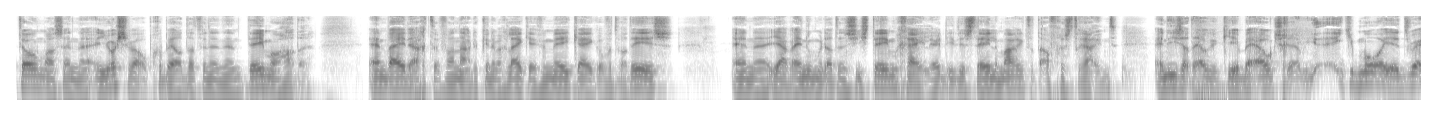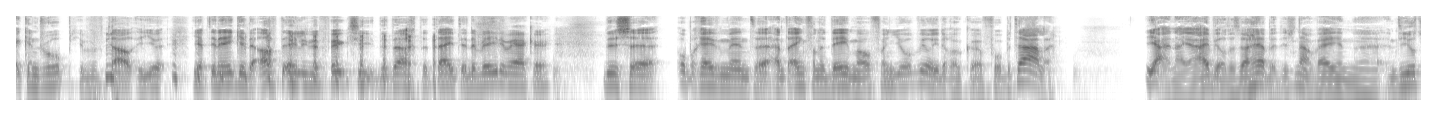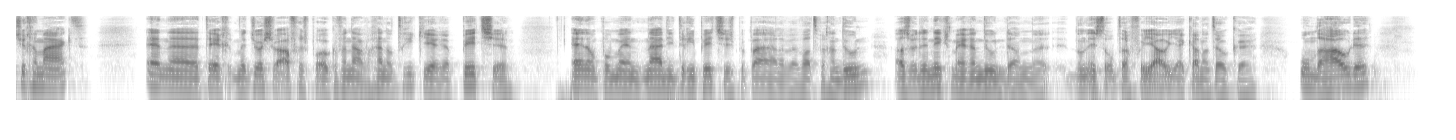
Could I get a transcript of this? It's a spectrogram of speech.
Thomas en, en Joshua opgebeld dat we een demo hadden. En wij dachten van, nou, dan kunnen we gelijk even meekijken of het wat is. En uh, ja, wij noemen dat een systeemgeiler, die dus de hele markt had afgestruind. En die zat elke keer bij elk scherm, jeetje mooie drag and drop. Je, betaalt, je, je hebt in één keer de afdeling, de functie, de dag, de tijd en de medewerker. Dus uh, op een gegeven moment uh, aan het eind van de demo van, joh, wil je er ook voor betalen? Ja, nou ja, hij wilde het wel hebben. Dus nou, wij een, een dealtje gemaakt. En tegen, met Joshua afgesproken van, nou, we gaan nog drie keer pitchen en op het moment na die drie pitches bepalen we wat we gaan doen. Als we er niks mee gaan doen, dan, uh, dan is de opdracht voor jou. Jij kan het ook uh, onderhouden.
